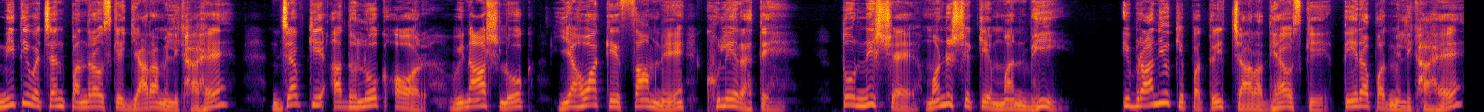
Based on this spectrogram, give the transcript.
नीति वचन पंद्रह उसके ग्यारह में लिखा है, जबकि अधलोक और विनाश लोक यहवा के सामने खुले रहते हैं। तो निश्चय मनुष्य के मन भी इब्रानियों के पत्र चार अध्याय उसके तेरह पद में लिखा है,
